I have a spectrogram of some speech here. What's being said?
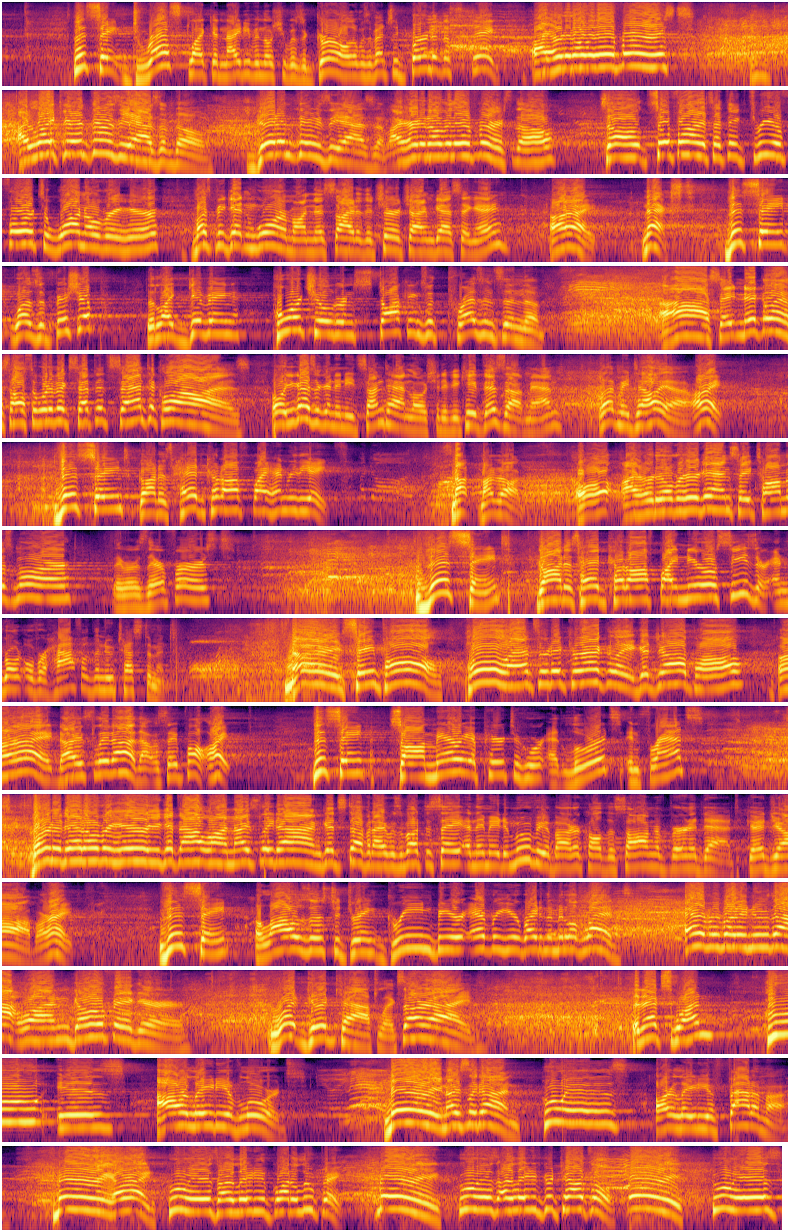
This saint dressed like a knight even though she was a girl and was eventually burned at the stake. I heard it over there first. I like your enthusiasm though. Good enthusiasm. I heard it over there first though. So, so far it's I think three or four to one over here. Must be getting warm on this side of the church, I'm guessing, eh? All right, next. This saint was a bishop that liked giving poor children stockings with presents in them. Ah, St. Nicholas also would have accepted Santa Claus. Oh, you guys are going to need suntan lotion if you keep this up, man. Let me tell you. All right. This saint got his head cut off by Henry VIII. A dog. Not, not a dog. Oh, I heard it over here again. St. Thomas More. They was there first. This saint got his head cut off by Nero Caesar and wrote over half of the New Testament. Nice, St. Paul. Paul answered it correctly. Good job, Paul. All right, nicely done. That was St. Paul. All right. This saint saw Mary appear to her at Lourdes in France. Bernadette over here, you get that one. Nicely done. Good stuff. And I was about to say, and they made a movie about her called The Song of Bernadette. Good job. All right. This saint allows us to drink green beer every year right in the middle of Lent. Everybody knew that one. Go figure. What good Catholics. All right. The next one. Who is Our Lady of Lourdes? Mary. Mary. Nicely done. Who is Our Lady of Fatima? Mary. All right. Who is Our Lady of Guadalupe? Mary. Who is Our Lady of Good Counsel? Mary. Who is?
